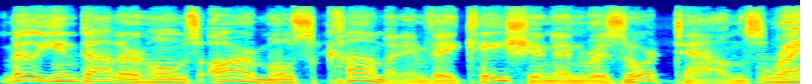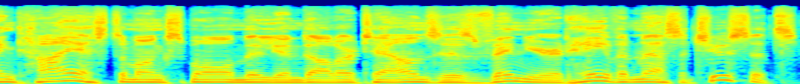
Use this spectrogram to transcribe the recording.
Million dollar homes are most common in vacation and resort towns. Ranked highest among small million dollar towns is Vineyard Haven, Massachusetts,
